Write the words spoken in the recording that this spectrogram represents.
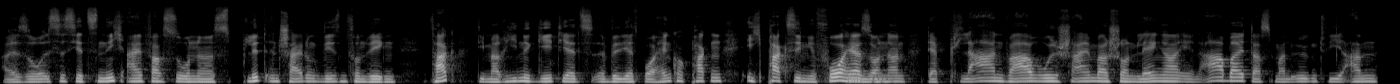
Also es ist jetzt nicht einfach so eine Split-Entscheidung gewesen von wegen, fuck, die Marine geht jetzt, äh, will jetzt Boa Hancock packen, ich pack sie mir vorher, sondern der Plan war wohl scheinbar schon länger in Arbeit, dass man irgendwie an,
